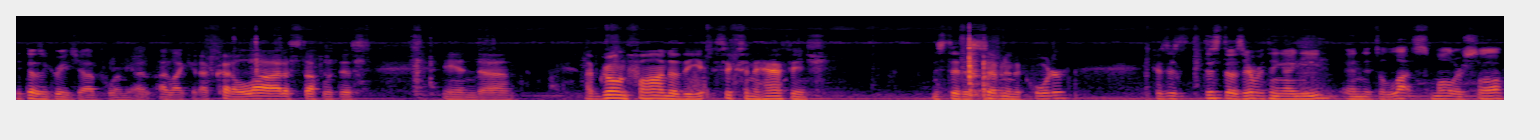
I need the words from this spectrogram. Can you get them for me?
it does a great job for me. I, I, like it. I've cut a lot of stuff with this. And uh, I've grown fond of the six and a half inch instead of seven and a quarter. Because this, this does everything I need and it's a lot smaller saw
